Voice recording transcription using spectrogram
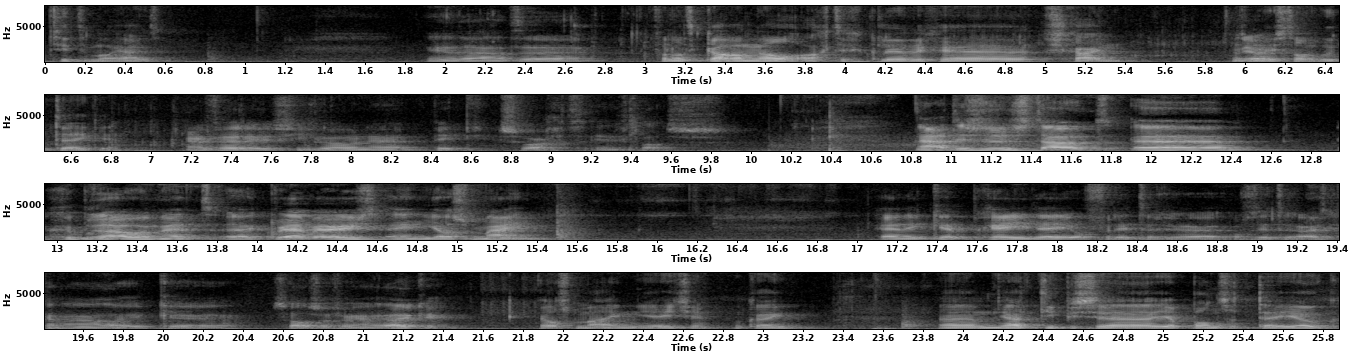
Ziet er mooi uit. Inderdaad. Van dat karamelachtig kleurige schuim. Dat is Ja. meestal een goed teken. En verder is hij gewoon pikzwart in het glas. Nou, het is dus een stout eh, gebrouwen met eh, cranberries en jasmijn. En ik heb geen idee of we dit, er, eh, of dit eruit gaan halen. Ik eh, zal ze even gaan ruiken. Jasmijn, jeetje. Oké. Ehm, ja, typische Japanse thee ook.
